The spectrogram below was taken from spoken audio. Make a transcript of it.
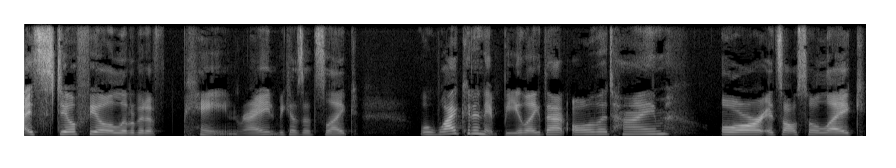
I still feel a little bit of pain, right? Because it's like, well, why couldn't it be like that all the time? Or it's also like,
